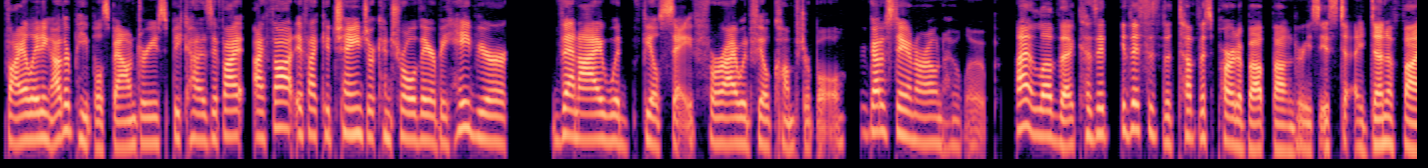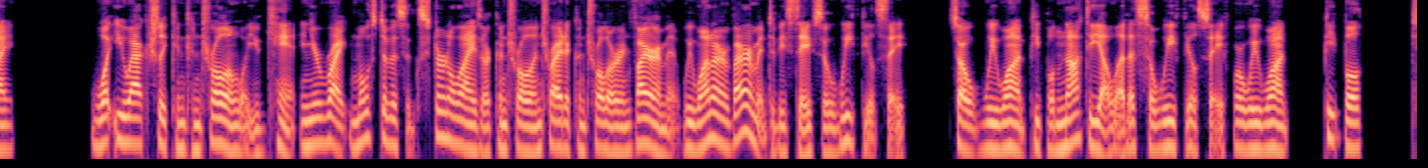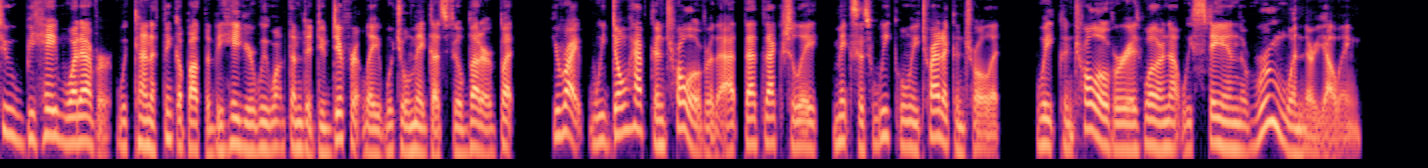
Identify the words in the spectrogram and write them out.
violating other people's boundaries because if I I thought if I could change or control their behavior, then I would feel safe or I would feel comfortable. We've got to stay in our own hoop. I love that because it, this is the toughest part about boundaries is to identify what you actually can control and what you can't. And you're right. Most of us externalize our control and try to control our environment. We want our environment to be safe so we feel safe. So we want people not to yell at us so we feel safe, or we want people to behave whatever. We kind of think about the behavior we want them to do differently, which will make us feel better. But you're right. We don't have control over that. That actually makes us weak when we try to control it. We control over is whether or not we stay in the room when they're yelling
